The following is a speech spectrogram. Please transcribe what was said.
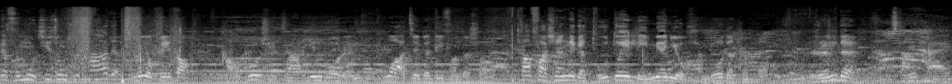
个坟墓，其中是他的没有被盗。考古学家英国人挖这个地方的时候，他发现那个土堆里面有很多的什么人的残骸。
